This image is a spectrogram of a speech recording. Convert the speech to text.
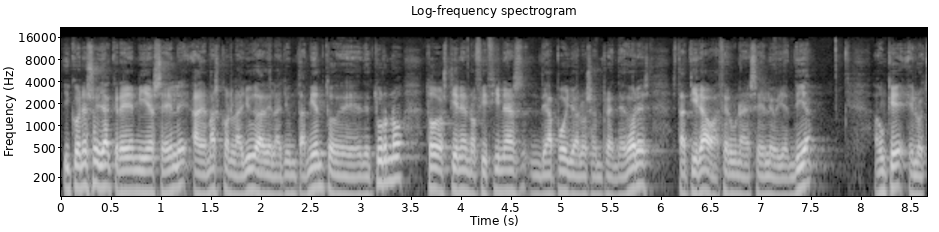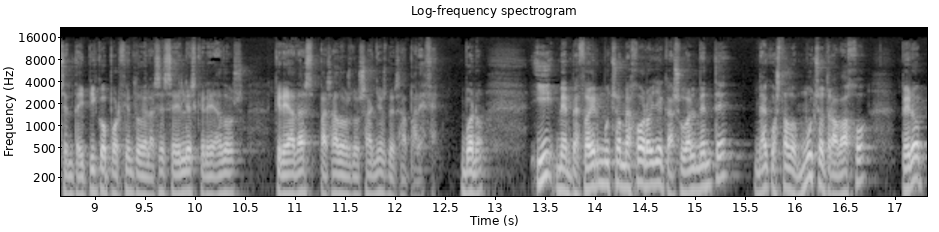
y con eso ya creé mi SL, además con la ayuda del ayuntamiento de, de turno. Todos tienen oficinas de apoyo a los emprendedores, está tirado hacer una SL hoy en día aunque el 80 y pico por ciento de las SLs creados, creadas pasados dos años desaparecen. Bueno, y me empezó a ir mucho mejor, oye, casualmente, me ha costado mucho trabajo, pero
